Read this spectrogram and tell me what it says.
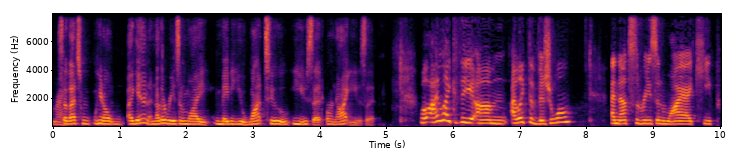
right. So that's, you know, again, another reason why maybe you want to use it or not use it. Well, I like the um, I like the visual, and that's the reason why I keep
